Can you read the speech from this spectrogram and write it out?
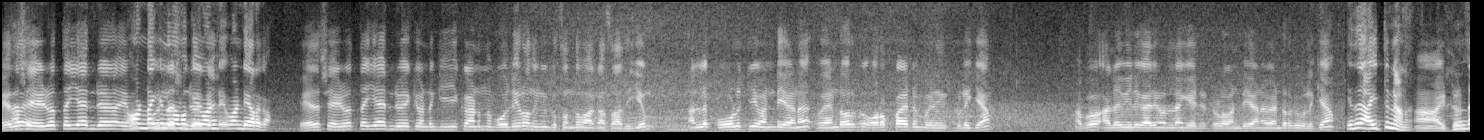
ഏകദേശം എഴുപത്തയ്യായിരം രൂപ ഉണ്ടെങ്കിൽ നമുക്ക് വണ്ടി വണ്ടി ഇറക്കാം. ഏകദേശം എഴുപത്തയ്യായിരം രൂപയ്ക്ക് ഉണ്ടെങ്കിൽ ഈ കാണുന്ന ബൊലീറോ നിങ്ങൾക്ക് സ്വന്തമാക്കാൻ സാധിക്കും. നല്ല ക്വാളിറ്റി വണ്ടിയാണ്. വേണ്ടവർക്ക് ഉറപ്പായിട്ടും വിളിക്കാം. അപ്പോൾ അലവിയിൽ കാര്യങ്ങളെല്ലാം കേട്ടിട്ടുള്ള വണ്ടിയാണ്. വേണ്ടവർക്ക് വിളിക്കാം. ഇത് ഐറ്റൻ ആണ്. ആ ഐറ്റൻ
